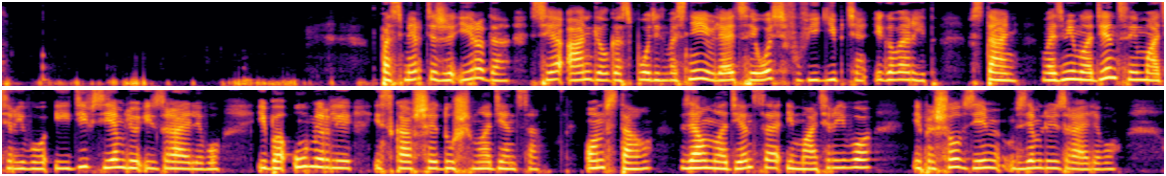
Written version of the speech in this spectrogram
По смерти же Ирода, се ангел Господень во сне является Иосифу в Египте и говорит, «Встань, возьми младенца и матерь его, и иди в землю Израилеву, ибо умерли искавшие души младенца». Он встал, взял младенца и матерь его, и пришел в, зем... в землю Израилеву.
